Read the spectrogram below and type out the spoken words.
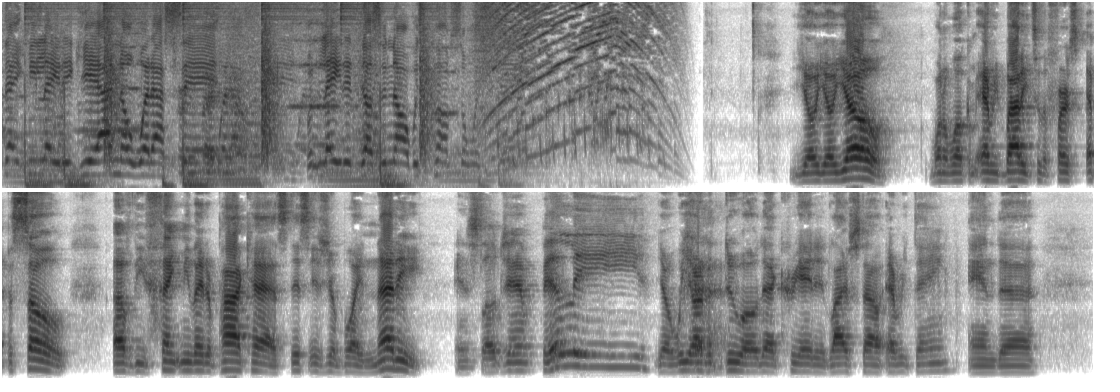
Thank me later, yeah, I know what I said. But later doesn't always come, so Yo, yo, yo. Want to welcome everybody to the first episode of the Thank Me Later podcast. This is your boy Nutty. And Slow Jam Philly. Yo, we are the duo that created Lifestyle Everything. And, uh,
